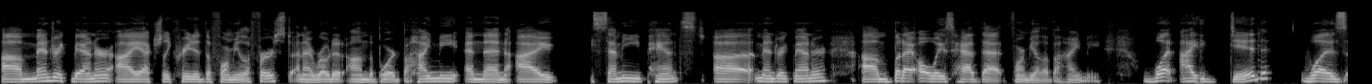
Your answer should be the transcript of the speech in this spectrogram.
um, Mandrake Manor, I actually created the formula first and I wrote it on the board behind me, and then I semi pantsed uh, Mandrake Manor, um, but I always had that formula behind me. What I did was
